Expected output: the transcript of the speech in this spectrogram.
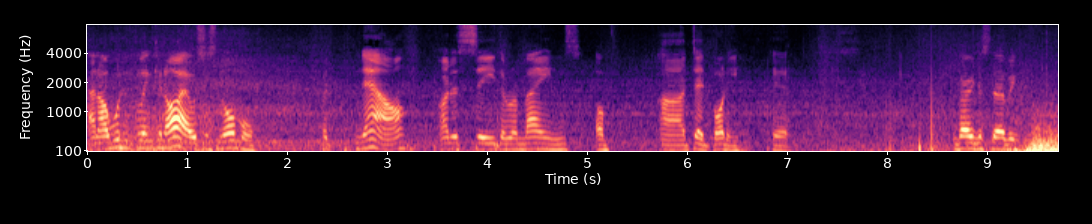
and I wouldn't blink an eye. It was just normal. But now I just see the remains of uh, dead body here. Very disturbing.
